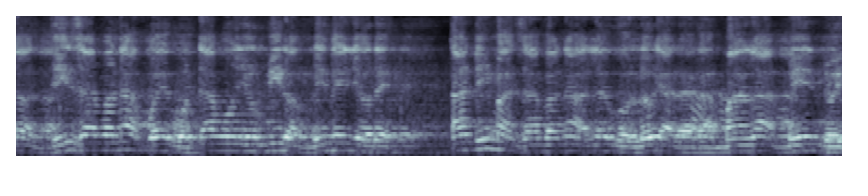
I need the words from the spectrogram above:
တော့ဒီသမဏပွဲကိုတာဝန်ယူပြီးတော့မင်းသိကြတဲ့ အန္တိမဇာပနာအလုပ်ကိုလုပ်ရတာကမန္လမင်းတွေ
